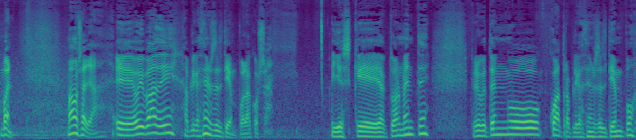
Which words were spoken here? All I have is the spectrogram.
Bueno, vamos allá. Eh, hoy va de aplicaciones del tiempo la cosa. Y es que actualmente creo que tengo cuatro aplicaciones del tiempo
